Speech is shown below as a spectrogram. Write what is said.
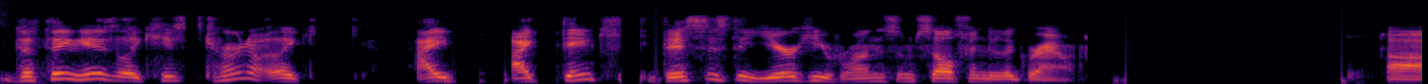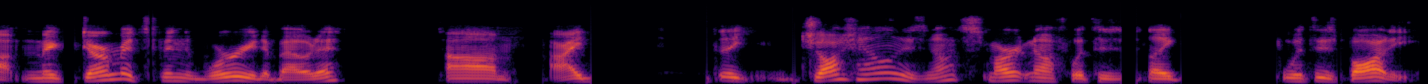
the thing is, like his turn, like I, I think this is the year he runs himself into the ground. Uh, McDermott's been worried about it. Um, I, like Josh Allen is not smart enough with his like with his body.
